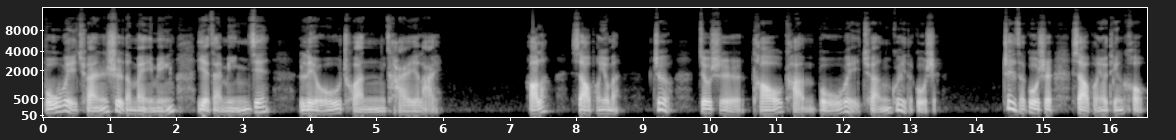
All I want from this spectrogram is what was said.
不畏权势的美名也在民间流传开来。好了，小朋友们，这就是陶侃不畏权贵的故事。这则故事，小朋友听后。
